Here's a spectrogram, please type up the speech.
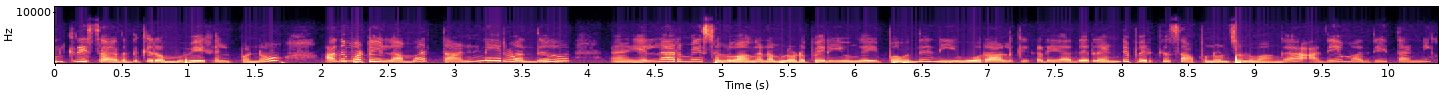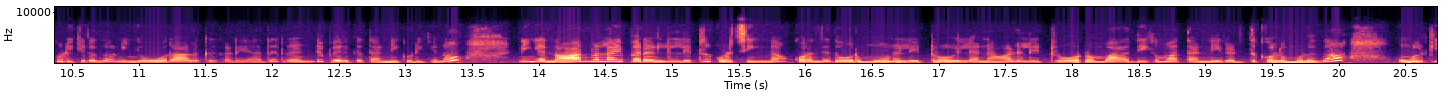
இன்க்ரீஸ் ஆகிறதுக்கு ரொம்பவே ஹெல்ப் பண்ணும். அது மட்டும் இல்லாமல் தண்ணீர் வந்து எல்லாருமே சொல்லுவாங்க நம்மளோட பெரியவங்க இப்போ வந்து நீ ஒரு ஆளுக்கு கிடையாது ரெண்டு பேருக்கு சாப்பிடணும்னு சொல்லுவாங்க. அதே மாதிரி தண்ணி குடிக்கிறதும் நீங்கள் ஒரு ஆளுக்கு கிடையாது ரெண்டு பேருக்கு தண்ணி குடிக்கணும். நீங்கள் நார்மலாக இப்போ ரெண்டு லிட்டர் குடிச்சிங்கன்னா குறைஞ்சது ஒரு மூணு லிட்டரோ இல்லை நாலு லிட்டரோ ரொம்ப அதிகமாக தண்ணீர் எடுத்துக்கொள்ளும் பொழுது தான் உங்களுக்கு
